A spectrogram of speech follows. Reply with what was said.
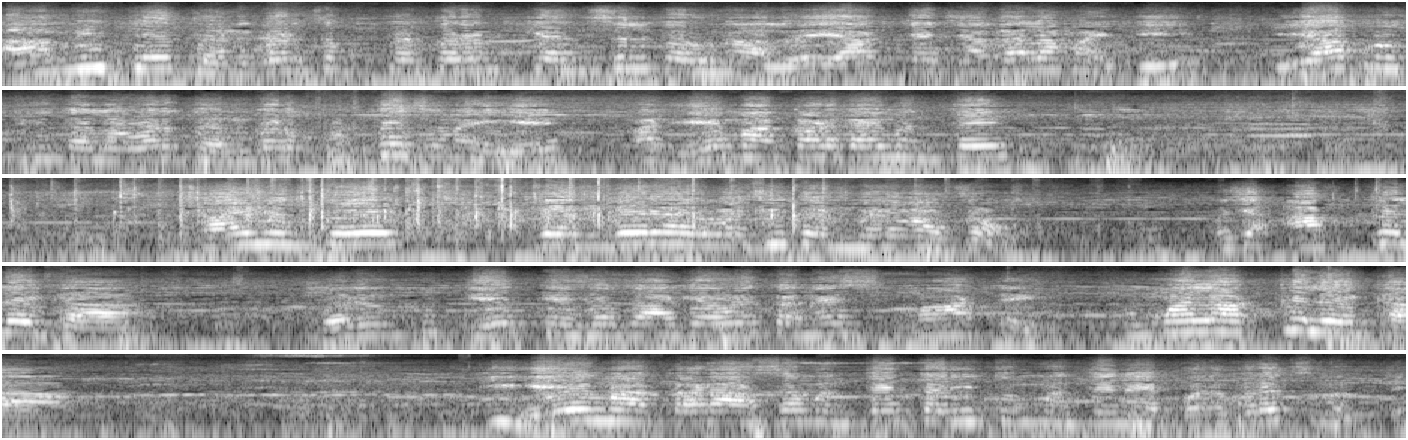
आम्ही ते धनगरचं प्रकरण कॅन्सल करून आलोय. या अख्ख्या जगाला माहिती या पृथ्वी तलावर धनगर कुठेच नाहीये. आणि हे माकाड काय म्हणते? काय म्हणते? धनगर ऐवजी धनगर वाचाव. म्हणजे अक्कल आहे का? परंतु ते त्याच्या जागेवर का नाही स्मार्ट आहे. तुम्हाला अक्कल आहे का? की हे माकाड असं म्हणते तरी तुम्ही म्हणते नाही बरोबरच म्हणते.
